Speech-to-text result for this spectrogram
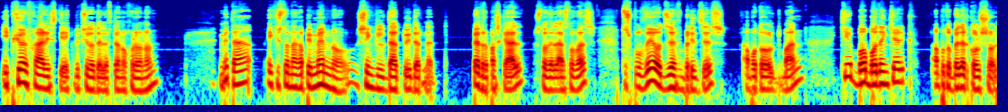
η πιο ευχάριστη έκπληξη των τελευταίων χρόνων. Μετά έχει τον αγαπημένο single dad του ίντερνετ Πέτρο Πασκάλ στο The Last of Us, το σπουδαίο Jeff Bridges από το Old Man και Bob Odenkirk από το Better Call Saul.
